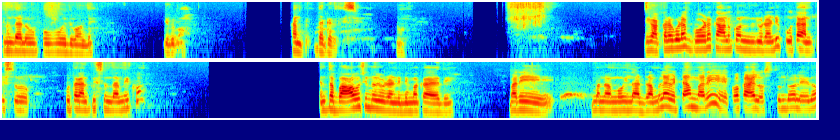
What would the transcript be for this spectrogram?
పిందలు పువ్వు ఇదిగోండి. ఇదిగో. కనిపి దగ్గర తీసి. ఇక అక్కడ కూడా గోడ కానుకొని చూడండి. పూత కనిపిస్తూ పూత కనిపిస్తుందా మీకు? ఎంత బాగా వచ్చిందో చూడండి నిమ్మకాయ అది. మరి మనము ఇలా డ్రమ్లో పెట్టాం మరి ఎక్కువ కాయలు వస్తుందో లేదో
